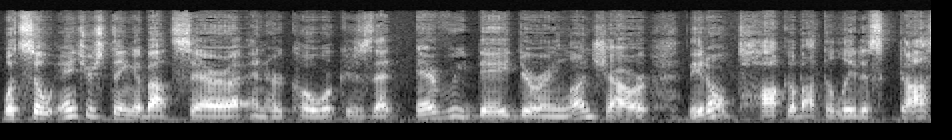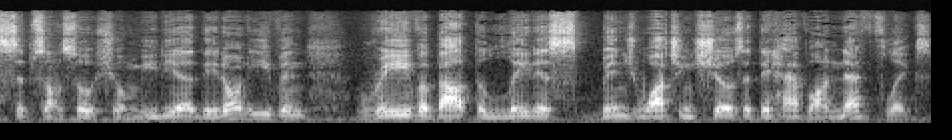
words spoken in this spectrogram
What's so interesting about Sarah and her coworkers is that every day during lunch hour, they don't talk about the latest gossips on social media. They don't even rave about the latest binge watching shows that they have on Netflix.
